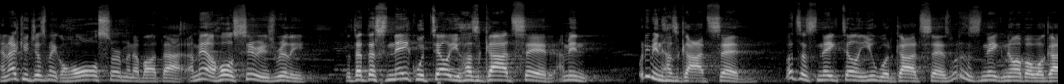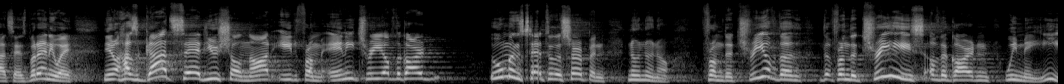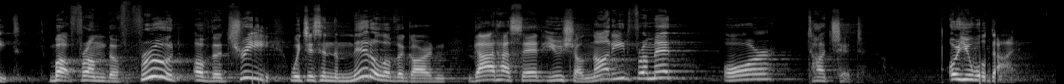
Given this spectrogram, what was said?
and I could just make a whole sermon about that. I mean, a whole series really, that the snake would tell you, has God said? I mean, what do you mean, has God said? What's a snake telling you what God says? What does a snake know about what God says? But anyway, you know, has God said, You shall not eat from any tree of the garden? The woman said to the serpent, No, no, no. From the tree of the, the from the trees of the garden we may eat. But from the fruit of the tree which is in the middle of the garden, God has said, You shall not eat from it or touch it, or you will die.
